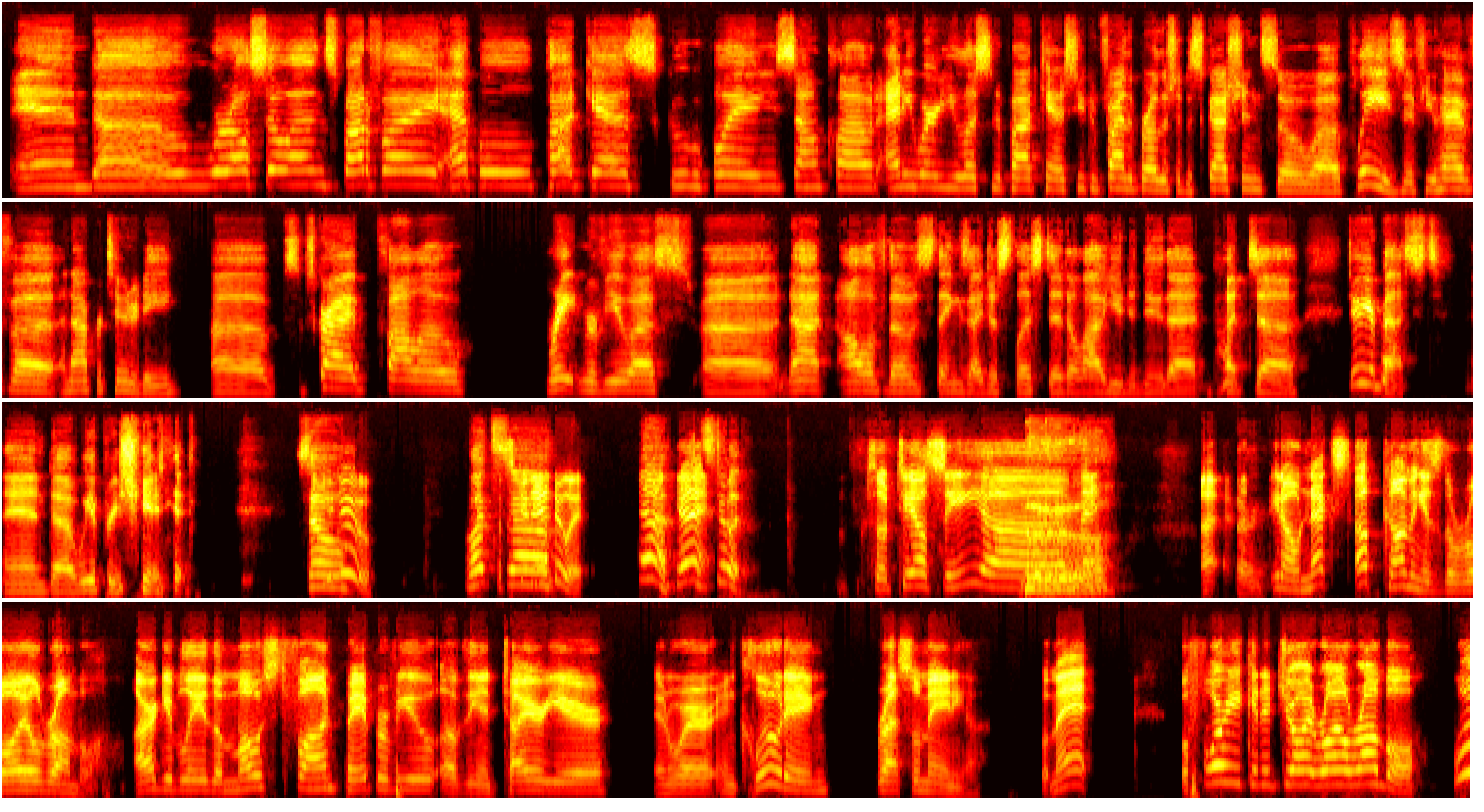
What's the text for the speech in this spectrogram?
And uh, we're also on Spotify, Apple Podcasts, Google Play, SoundCloud, anywhere you listen to podcasts, you can find the Brothers of Discussion. So uh, please, if you have uh, an opportunity, uh, subscribe, follow, rate and review us. Uh, not all of those things I just listed allow you to do that, but uh, do your best, and uh, we appreciate it. So we do. let's, Let's get uh, into it. Yeah, Yeah. let's do it. So TLC, uh, ma- uh, you know, next upcoming is the Royal Rumble, arguably the most fun pay per view of the entire year, and we're including WrestleMania. But Matt, before you can enjoy Royal Rumble, woo!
